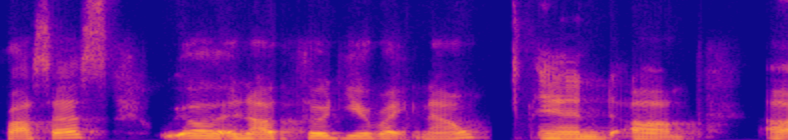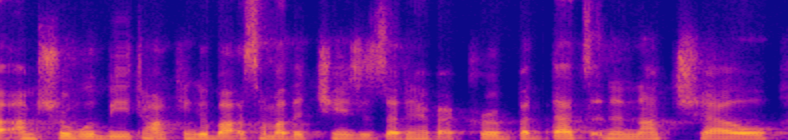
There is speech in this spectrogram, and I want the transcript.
process. We are in our third year right now. And um, uh, I'm sure we'll be talking about some other changes that have occurred, but that's in a nutshell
